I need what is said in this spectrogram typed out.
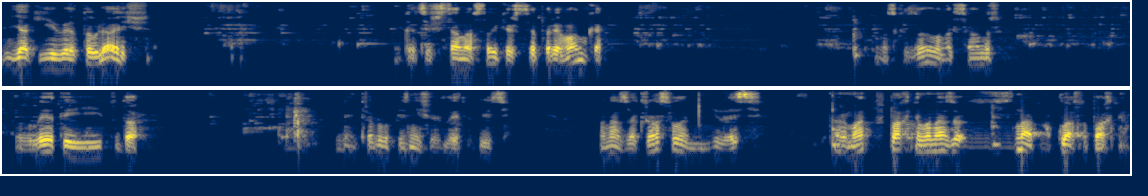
як її виготовляють. Це ж ця настойка, ж це перегонка. Сказав Олександр влити її туди. Блін, треба було пізніше влити, дивіться. Вона закрасила мені весь аромат. Пахне вона знатно, класно пахне.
